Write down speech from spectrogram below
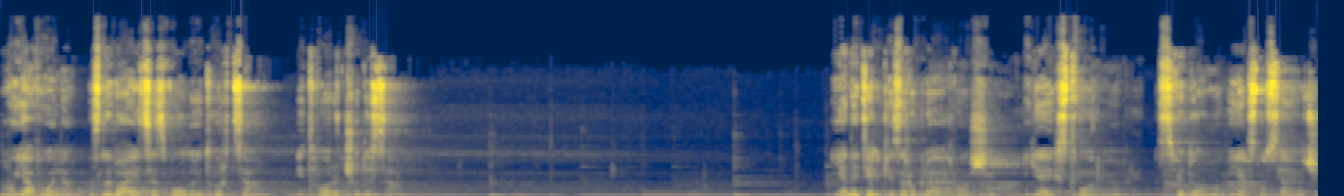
Моя воля зливається з волею Творця і творить чудеса. Я не тільки заробляю гроші, я їх створюю свідомо і ясно сяючи.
